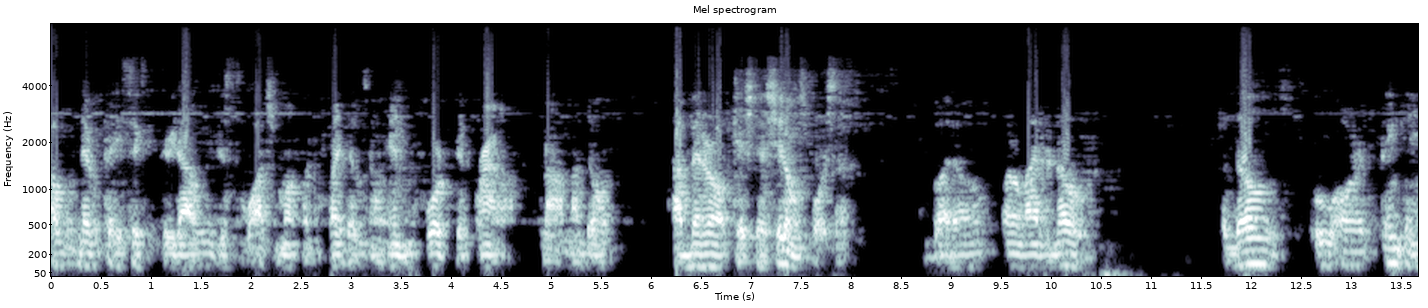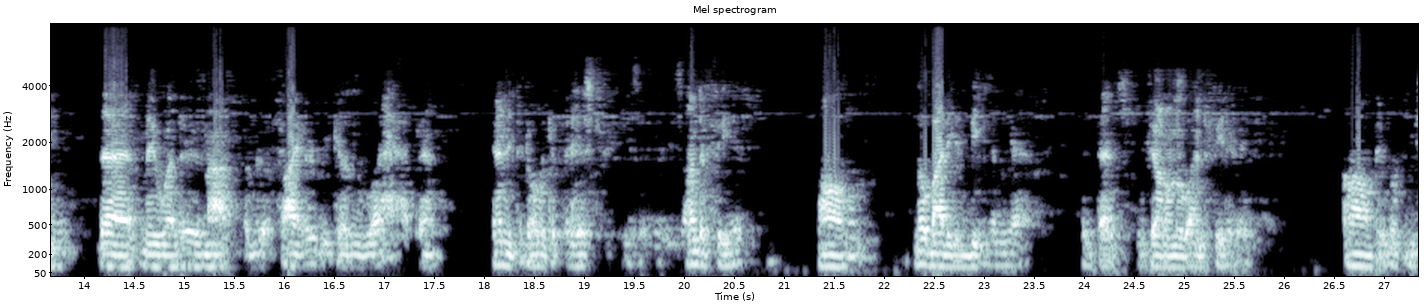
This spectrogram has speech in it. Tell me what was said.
I would never pay sixty-three dollars just to watch a motherfucking fight that was gonna end in the fourth, fifth round. Nah, I'm not doing. It. I better off catch that shit on Sports Center. But um, on a lighter note, for those who are thinking that Mayweather is not a good fighter because of what happened, they need to go look at the history. He's, he's undefeated. Um, nobody has beaten him yet. If that's if y'all don't know what undefeated is. Um, people keep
